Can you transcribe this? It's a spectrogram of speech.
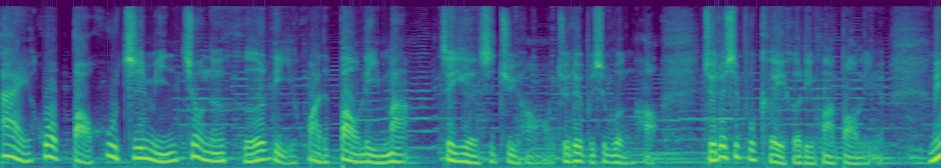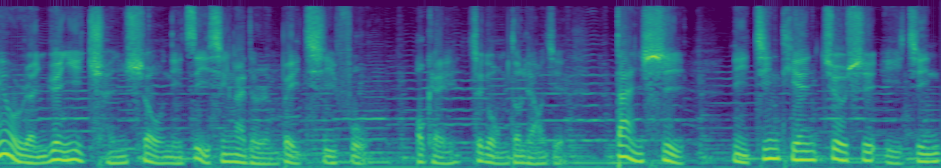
爱或保护之名就能合理化的暴力吗？这个是句号，绝对不是问号，绝对是不可以合理化暴力的。没有人愿意承受你自己心爱的人被欺负。OK，这个我们都了解。但是你今天就是已经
